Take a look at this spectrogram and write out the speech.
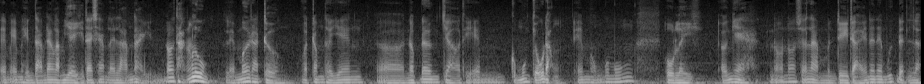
em em hiện tại đang làm gì tại sao em lại làm này? Nói thẳng luôn là em mới ra trường và trong thời gian uh, nộp đơn chờ thì em cũng muốn chủ động em không có muốn ù lì ở nhà. Nó nó sẽ làm mình trì trệ nên em quyết định là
